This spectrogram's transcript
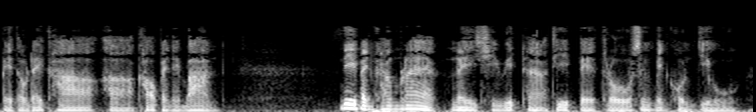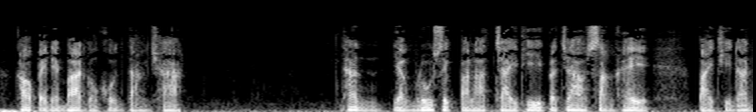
เปโตรได้เข้าเข้าไปในบ้าน นี่เป็นครั้งแรกในชีวิตที่เปโตรซึ่งเป็นคนยิวเข้าไปในบ้านของคนต่างชาติ ท่านยังรู้สึกประหลาดใจที่พระเจ้าสั่งให้ไปที่นั่น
